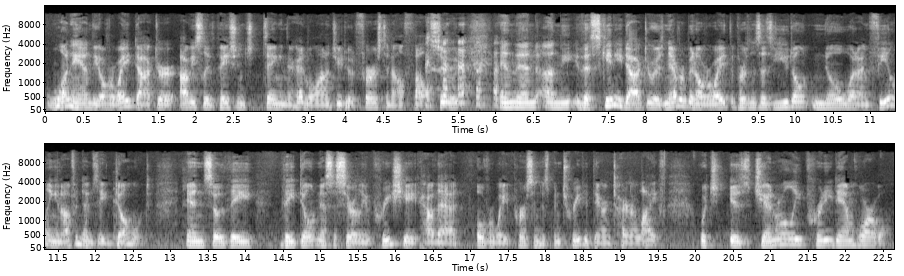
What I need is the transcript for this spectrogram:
One hand, the overweight doctor, obviously the patient saying in their head, Well, why don't you do it first and I'll follow suit? and then on the, the skinny doctor who has never been overweight, the person says, You don't know what I'm feeling. And oftentimes they don't. And so they they don't necessarily appreciate how that overweight person has been treated their entire life, which is generally pretty damn horrible.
